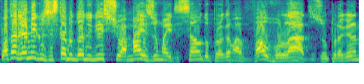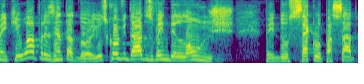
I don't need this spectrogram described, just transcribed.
Boa tarde, amigos. Estamos dando início a mais uma edição do programa Valvulados, o programa em que o apresentador e os convidados vêm de longe, vêm do século passado,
